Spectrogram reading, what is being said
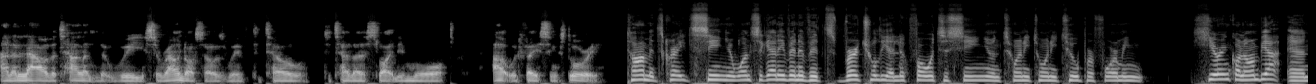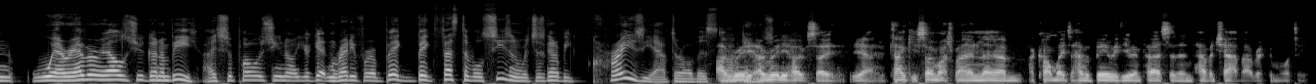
and allow the talent that we surround ourselves with to tell to tell a slightly more outward facing story. Tom, it's great seeing you once again, even if it's virtually. I look forward to seeing you in 2022 performing here in Colombia and wherever else you're going to be. I suppose, you know, you're getting ready for a big, big festival season, which is going to be crazy after all this. I really, I really hope so. Yeah. Thank you so much, man. And um, I can't wait to have a beer with you in person and have a chat about Rick and Morty.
